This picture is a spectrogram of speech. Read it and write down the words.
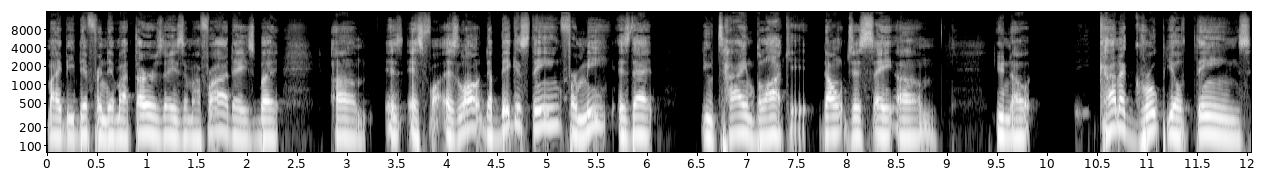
might be different than my Thursdays and my Fridays, but um, as, as, far, as long, the biggest thing for me is that you time block it. Don't just say, um, you know, kind of group your things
